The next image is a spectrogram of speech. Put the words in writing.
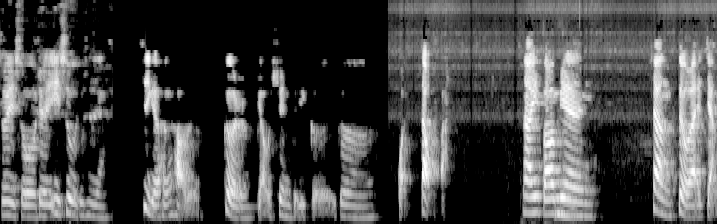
所以说，我觉得艺术就是是一个很好的。个人表现的一个一个管道吧。那一方面，嗯、像对我来讲，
